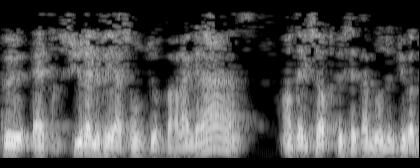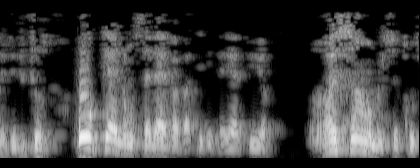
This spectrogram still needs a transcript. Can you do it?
peut être surélevée à son tour par la grâce, en telle sorte que cet amour de Dieu par-dessus toute chose, auquel on s'élève à partir des créatures, ressemble, se trouve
